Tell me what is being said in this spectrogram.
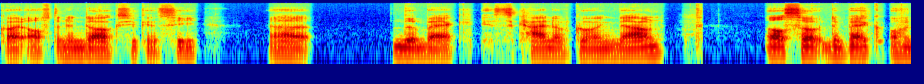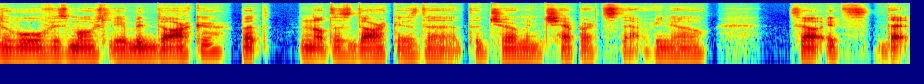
quite often in dogs, you can see uh, the back is kind of going down. Also, the back of the wolf is mostly a bit darker, but not as dark as the, the German Shepherds that we know. So it's that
